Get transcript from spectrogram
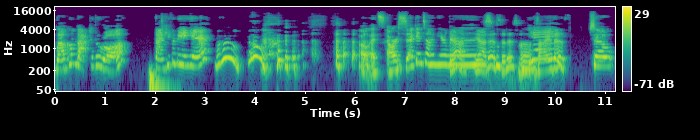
Welcome back to the Roar. Thank you for being here. Woohoo! Oh, it's our second time here, Liz. yeah, yeah, it is. It is. Yay! Zaya, it is. So,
